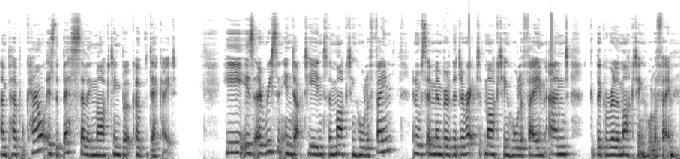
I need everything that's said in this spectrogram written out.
and Purple Cow is the best selling marketing book of the decade. He is a recent inductee into the Marketing Hall of Fame and also a member of the Direct Marketing Hall of Fame and the Guerrilla Marketing Hall of Fame.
